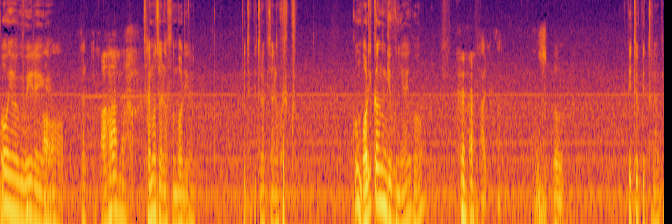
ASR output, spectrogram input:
어 야, 여기 왜 이래 이게? 어어 아나 잘못 잘랐어 머리를. 삐뚤삐뚤하게 잘라버렸고. 꼭 머리 깎는 기분이야 이거. 살짝 고속도로 삐뚤삐뚤하게.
